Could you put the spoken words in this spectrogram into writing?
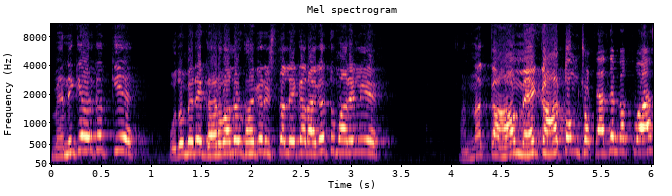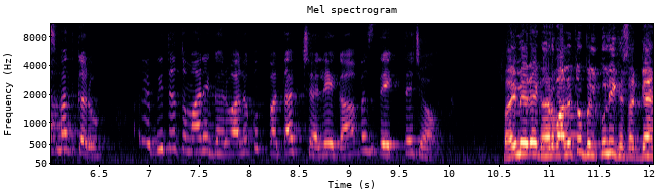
मैंने क्या हरकत की है? वो तो मेरे घर वाले उठा के रिश्ता लेकर आ गए तुम्हारे लिए। अन्ना कहा? मैं कहा तुम ज़्यादा बकवास मत करो। और अभी तो तुम्हारे घर वालों को पता चलेगा बस देखते जाओ। भाई मेरे घर वाले तो बिल्कुल ही खिसक गए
